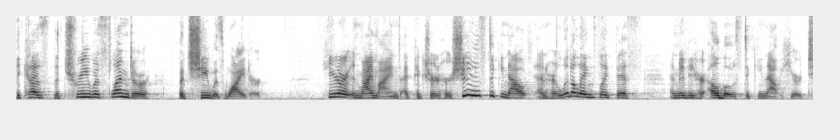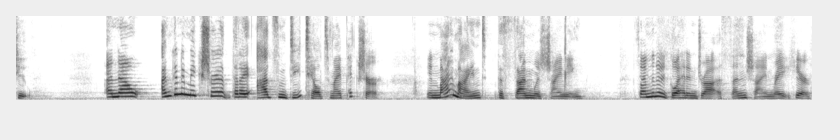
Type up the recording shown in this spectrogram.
because the tree was slender, but she was wider. Here in my mind, I pictured her shoes sticking out and her little legs like this, and maybe her elbows sticking out here too. And now I'm gonna make sure that I add some detail to my picture. In my mind, the sun was shining. So I'm gonna go ahead and draw a sunshine right here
